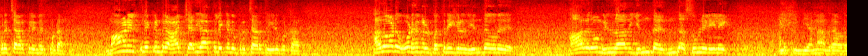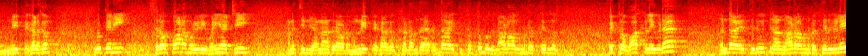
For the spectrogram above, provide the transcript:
பிரச்சாரத்தில் மேற்கொண்டார்கள். மாநிலத்தில் இருக்கின்ற ஆட்சி அதிகாரத்தில் இருக்கின்ற பிரச்சாரத்தில் ஈடுபட்டார்கள் அதோடு ஊடகங்கள் பத்திரிகைகள் எந்த ஒரு ஆதரவும் இல்லாத இந்த இந்த சூழ்நிலையிலே அனைத்து இந்திய அண்ணா திராவிட முன்னேற்ற கழகம் கூட்டணி சிறப்பான முறையில் பணியாற்றி அனைத்து இந்திய அண்ணா திராவிட முன்னேற்ற கழகம் கடந்த ரெண்டாயிரத்தி பத்தொன்பது நாடாளுமன்ற தேர்தல் பெற்ற வாக்குகளை விட ரெண்டாயிரத்தி இருபத்தி நாலு நாடாளுமன்ற தேர்தலிலே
